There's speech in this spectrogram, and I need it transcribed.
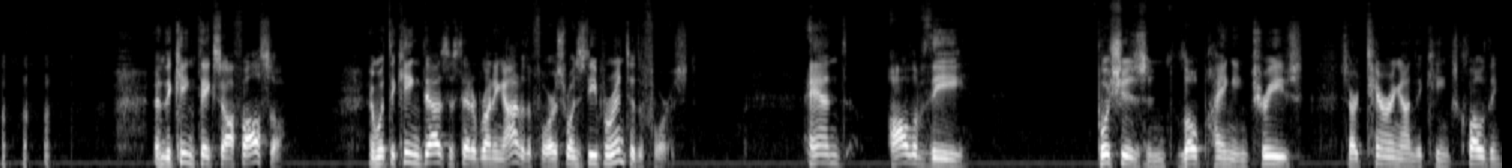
and the king takes off also. And what the king does, instead of running out of the forest, runs deeper into the forest. And all of the bushes and low hanging trees start tearing on the king's clothing.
